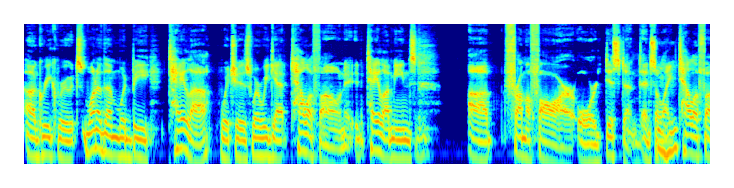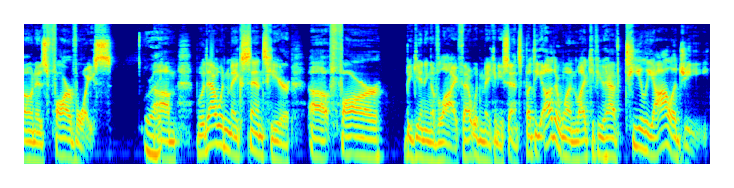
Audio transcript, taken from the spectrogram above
uh, Greek roots. One of them would be tela, which is where we get telephone. Tela means uh, from afar or distant, and so like telephone is far voice. Right. Um, but that wouldn't make sense here. Uh, far beginning of life. That wouldn't make any sense. But the other one, like if you have teleology,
